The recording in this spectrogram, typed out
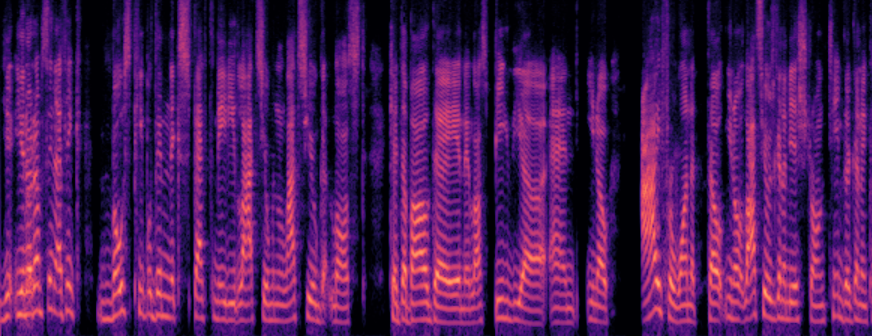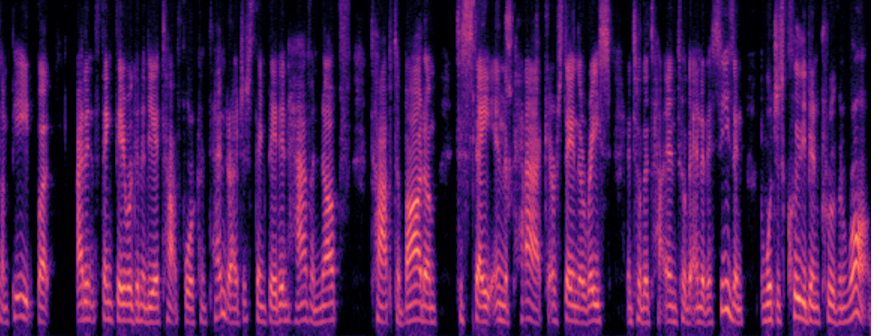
You, you know what I'm saying? I think most people didn't expect maybe Lazio when Lazio got lost Cristante and they lost Biglia and you know I for one felt you know Lazio is going to be a strong team. They're going to compete, but I didn't think they were going to be a top four contender. I just think they didn't have enough top to bottom to stay in the pack or stay in the race until the t- until the end of the season, which has clearly been proven wrong.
